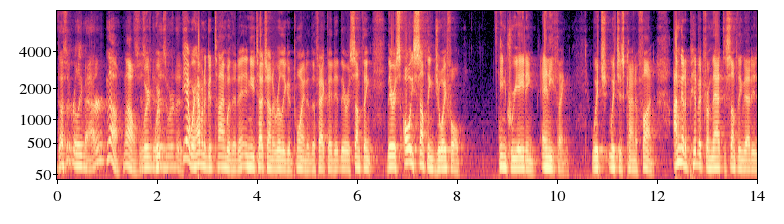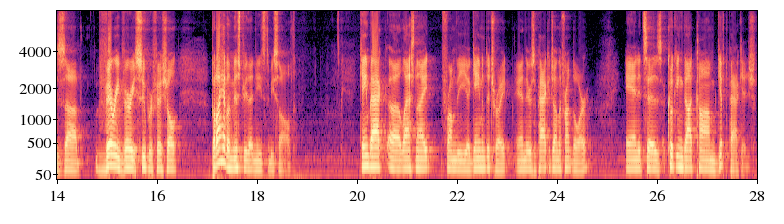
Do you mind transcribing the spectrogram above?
doesn't really matter. No, no, just- we're, we're, is what it is. Yeah, we're having a good time with it, and you touch on a really good point of the fact that it, there is something, there is always something joyful in creating anything, which which is kind of fun. I'm going to pivot from that to something that is uh, very very superficial, but I have a mystery that needs to be solved. Came back uh, last night from the uh, game in Detroit, and there's a package on the front door, and it says Cooking.com gift package.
